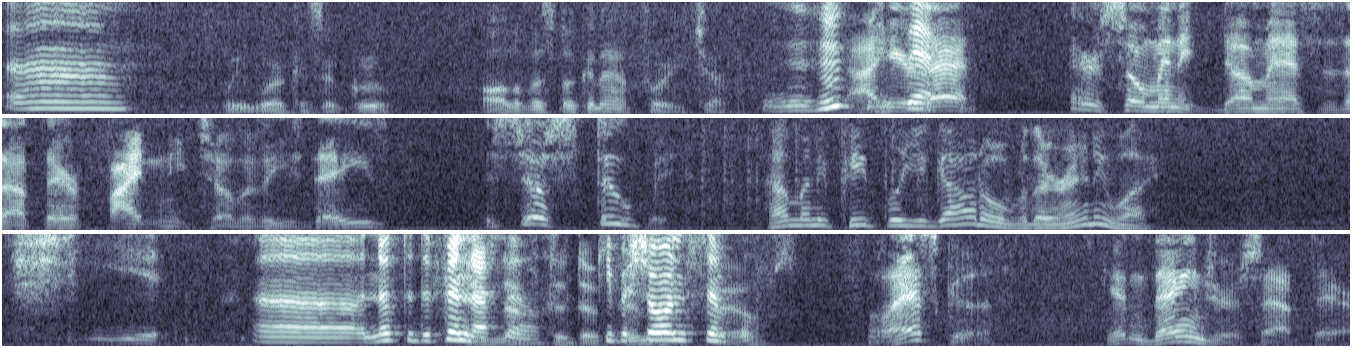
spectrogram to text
there? Um. We work as a group. All of us looking out for each other. Mm-hmm. I hear that. There's so many dumbasses out there fighting each other these days. It's just stupid. How many people you got over there anyway? Shit. Uh, enough to defend Enough ourselves. to Keep it defend short and simple. Well, that's good. It's getting dangerous out there.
